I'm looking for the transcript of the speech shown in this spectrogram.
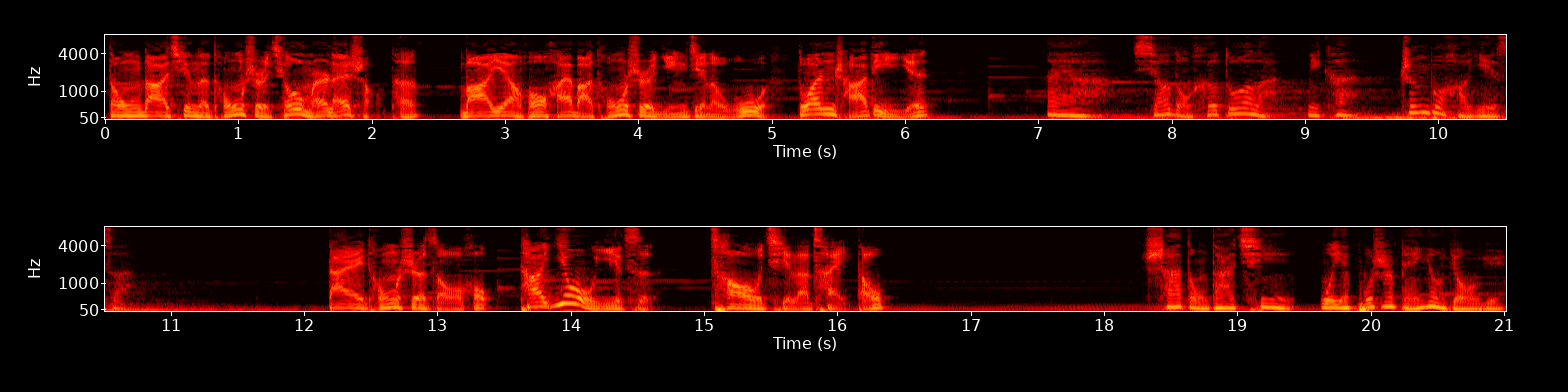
董大庆的同事敲门来找他，马艳红还把同事引进了屋，端茶递烟。哎呀，小董喝多了，你看，真不好意思。待同事走后，他又一次。掏起了菜刀，杀董大庆，我也不是没有犹豫，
